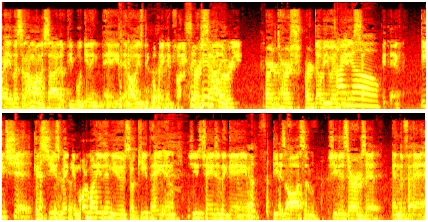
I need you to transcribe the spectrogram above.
Hey, listen, I'm on the side of people getting paid, and all these people making fun of her CP money. salary, her her her WNBA I know. salary. Like, eat shit, because she's making more money than you. So keep hating. She's changing the game. She is awesome. She deserves it. And the and,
